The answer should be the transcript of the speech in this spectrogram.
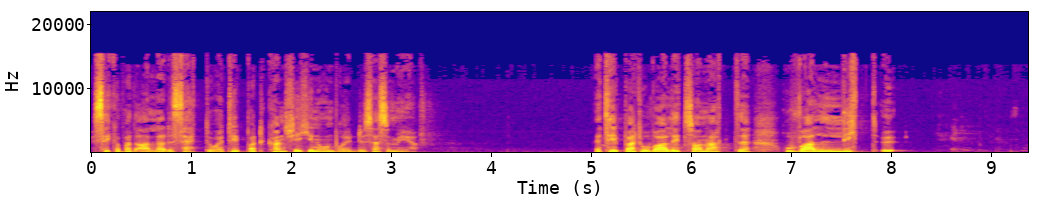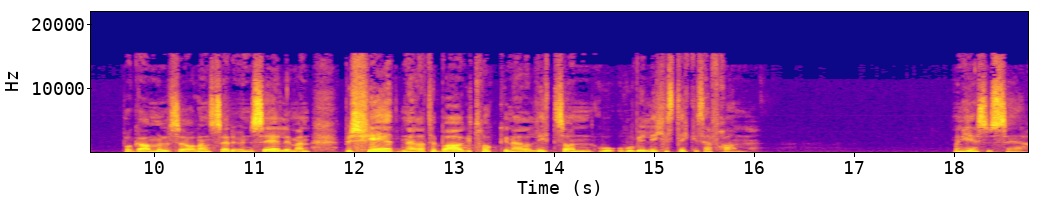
Jeg er sikker på at alle hadde sett henne. Jeg tipper at kanskje ikke noen brydde seg så mye. Jeg tipper at hun var litt sånn at uh, hun var litt På gammel sørland så er det unnselig, men beskjeden eller tilbaketrukken eller litt sånn Hun, hun ville ikke stikke seg fram. Men Jesus ser.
